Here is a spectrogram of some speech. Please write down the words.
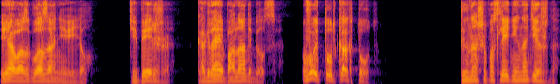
я вас в глаза не видел. Теперь же, когда я понадобился, вы тут как тут». «Ты наша последняя надежда.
